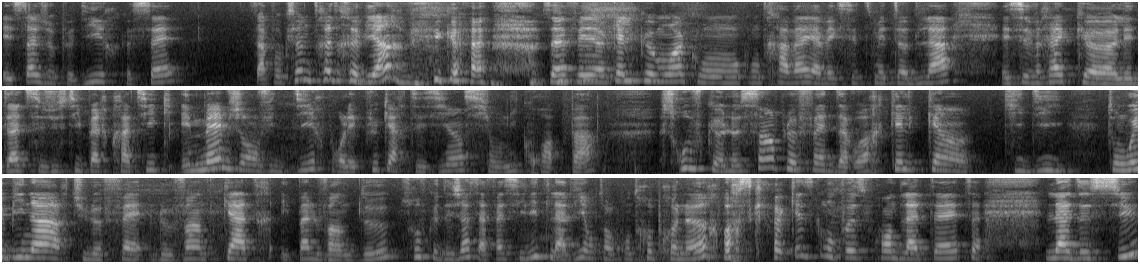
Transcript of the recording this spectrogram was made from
Et ça, je peux dire que c'est ça fonctionne très très bien, vu que ça fait quelques mois qu'on travaille avec cette méthode-là. Et c'est vrai que les dates, c'est juste hyper pratique. Et même, j'ai envie de dire, pour les plus cartésiens, si on n'y croit pas, je trouve que le simple fait d'avoir quelqu'un qui dit ton webinar, tu le fais le 24 et pas le 22. Je trouve que déjà, ça facilite la vie en tant qu'entrepreneur parce que qu'est-ce qu'on peut se prendre la tête là-dessus?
